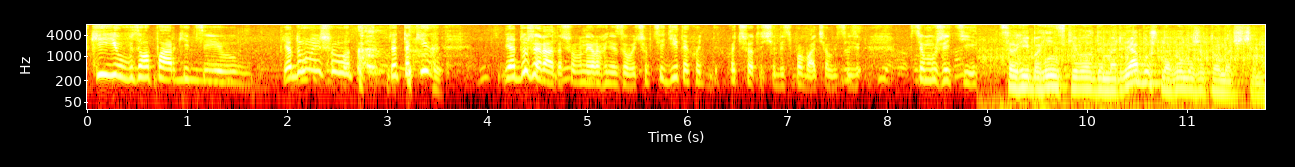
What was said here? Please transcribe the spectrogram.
В Київ, в зоопарки ці. Я думаю, що от для таких. Я дуже рада, що вони організовують, щоб ці діти хоч, хоч щось ще десь побачили в цьому житті. Сергій Багінський, Володимир Рябуш, новини Житомирщини.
